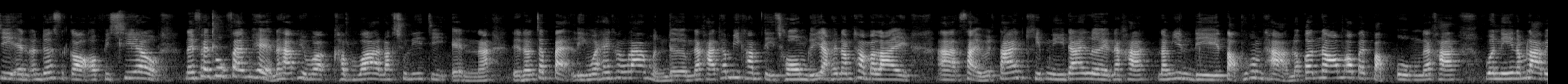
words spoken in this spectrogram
gn underscore official ใน Facebook Fanpage นะคะพิมพ์ว่าคำว่า luxury gn นะ เดี๋ยวน้ำจะแปะลิงก์ไว้ให้ข้างล่างเหมือนเดิมนะคะ ถ้ามีคำติชมหรืออยากให้น้ำทำอะไรอ่าใส่ไว้ใต้คลิปนี้ได้เลยนะคะ น้ำยินดีตอบทุกคำถาม แล้วก็น้อมเอาไปปรับปรุงนะคะ วันนี้น้ำลาไป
